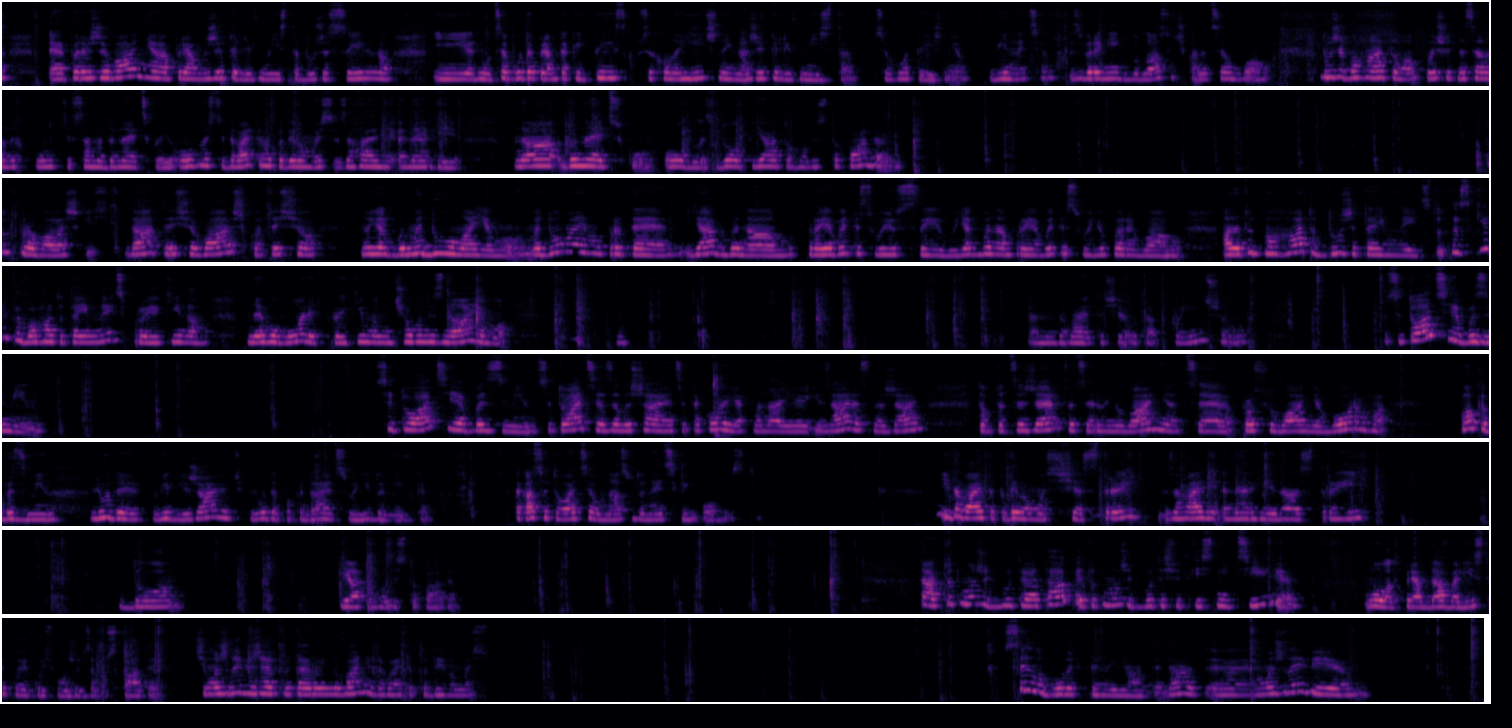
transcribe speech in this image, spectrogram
Е, Переживання прям жителів міста дуже сильно. І ну, це буде прям такий тиск психологічний на жителів міста цього тижня. Вінниця. Зверніть, будь ласка, на це увагу. Дуже багато пишуть населених пунктів саме Донецької області. Давайте ми подивимось загальні енергії на Донецьку область до 5 листопада. Тут про важкість, да? те, що важко, те, що ну, якби ми думаємо, ми думаємо про те, як би нам проявити свою силу, як би нам проявити свою перевагу. Але тут багато дуже таємниць. Тут наскільки багато таємниць, про які нам не говорять, про які ми нічого не знаємо. А ну, давайте ще отак по-іншому. Ситуація без змін. Ситуація без змін. Ситуація залишається такою, як вона є і зараз, на жаль. Тобто це жертви, це руйнування, це просування ворога, поки без змін. Люди від'їжджають, люди покидають свої домівки. Така ситуація у нас в Донецькій області. І давайте подивимось ще стрий. Загальні енергії на стрий до 5 листопада. Так, тут можуть бути атаки, тут можуть бути швидкісні цілі. Ну, от прям, да, балістику якусь можуть запускати. Чи можливі жертви та руйнування? Давайте подивимось. Силу будуть приміняти, да? е, можливі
